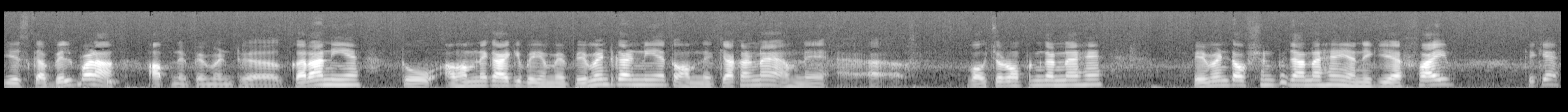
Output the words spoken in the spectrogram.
ये इसका बिल पड़ा, आपने पेमेंट करानी है। तो अब हमने कहा कि भाई हमें पेमेंट करनी है तो हमने क्या करना है? हमने वाउचर ओपन करना है पेमेंट ऑप्शन पर जाना है, यानी कि एफ़ ठीक है?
